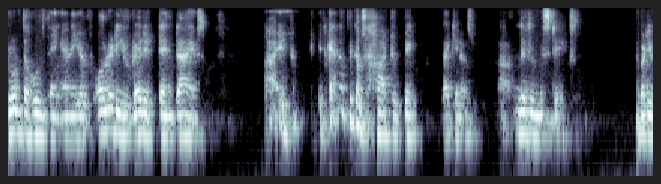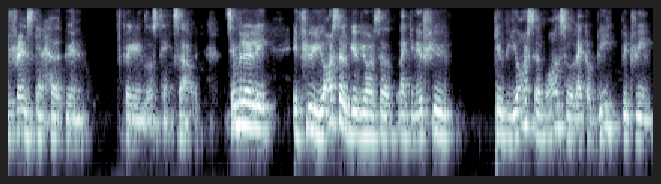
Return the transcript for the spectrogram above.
wrote the whole thing and you have already read it 10 times uh, it, it kind of becomes hard to pick like you know uh, little mistakes. But your friends can help you in figuring those things out. Similarly if you yourself give yourself like you know, if you give yourself also like a week between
